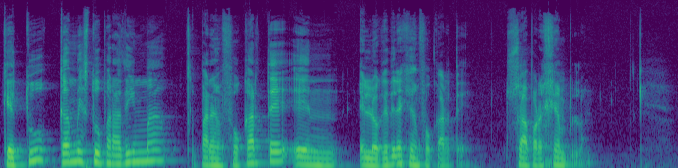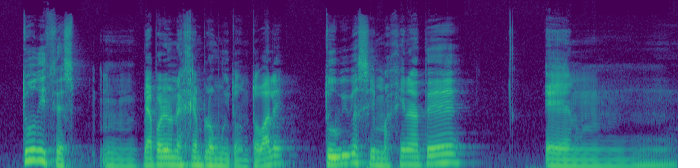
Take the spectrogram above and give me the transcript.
que tú cambies tu paradigma para enfocarte en, lo que tienes que enfocarte. O sea, por ejemplo, tú dices, mm, voy a poner un ejemplo muy tonto, ¿vale? Tú vives, imagínate, en...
